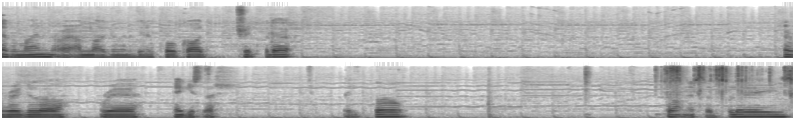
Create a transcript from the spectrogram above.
Never mind. Alright, I'm not even to do the pro card trick for that. A regular, rare, Aegislash. There you go. Darkness Ablaze.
